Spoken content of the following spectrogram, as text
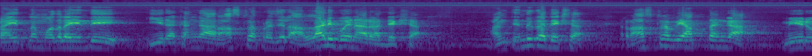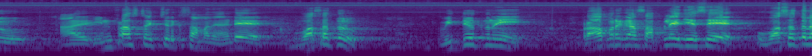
ప్రయత్నం మొదలైంది. ఈ రకంగా రాష్ట్ర ప్రజలు అల్లాడిపోయినారు అధ్యక్ష. అంతెందుకు అధ్యక్ష? రాష్ట్ర వ్యాప్తంగా మీరు ఆ ఇన్ఫ్రాస్ట్రక్చర్కి సంబంధించి అంటే వసతులు విద్యుత్ని ప్రాపర్గా సప్లై చేసే వసతుల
